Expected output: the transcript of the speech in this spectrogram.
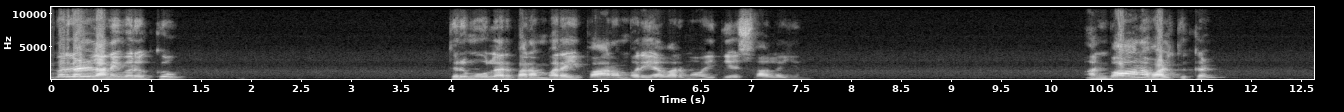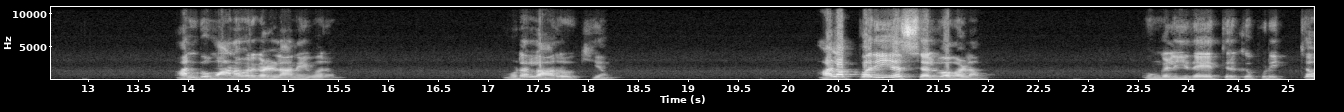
நண்பர்கள் அனைவருக்கும் திருமூலர் பரம்பரை பாரம்பரிய வர்ம வைத்தியசாலையின் அன்பான வாழ்த்துக்கள். அன்பு மாணவர்கள் அனைவரும் உடல் ஆரோக்கியம் அளப்பரிய செல்வ வளம் உங்கள் இதயத்திற்கு பிடித்த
